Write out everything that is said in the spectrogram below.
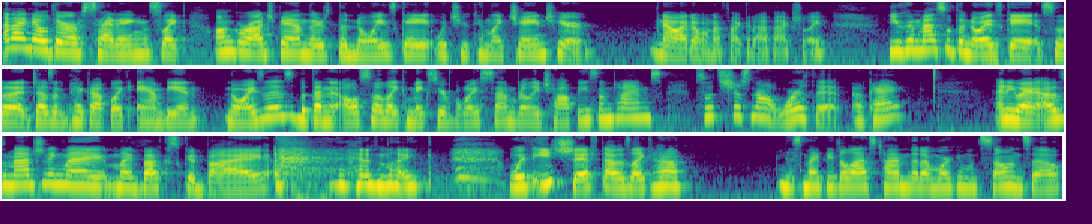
And I know there are settings like on GarageBand there's the noise gate which you can like change here. No, I don't want to fuck it up actually. You can mess with the noise gate so that it doesn't pick up like ambient noises, but then it also like makes your voice sound really choppy sometimes. So it's just not worth it, okay? Anyway, I was imagining my my bucks goodbye and like with each shift I was like, "Huh, this might be the last time that I'm working with so and so."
